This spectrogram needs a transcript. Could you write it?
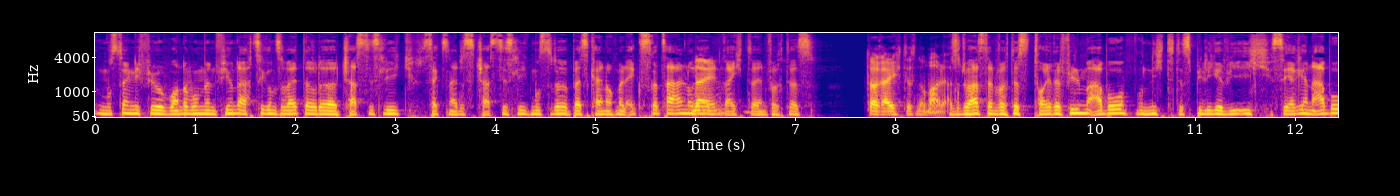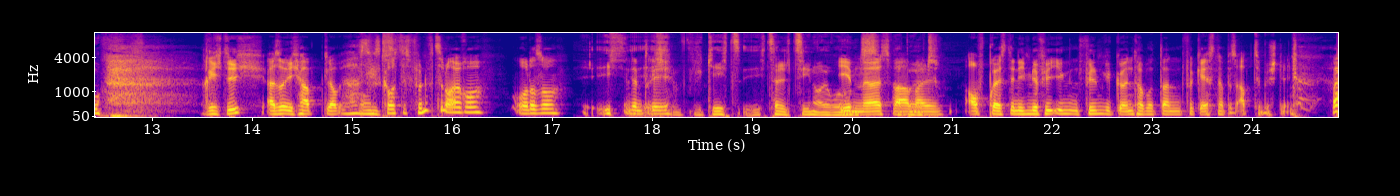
musst du eigentlich für Wonder Woman 84 und so weiter oder Justice League, Zack Snyder's Justice League, musst du da bei Sky nochmal extra zahlen oder Nein. reicht da einfach das? Da reicht das normale. Also du hast einfach das teure Film-Abo und nicht das billige wie ich Serien-Abo. Richtig. Also ich habe, glaube ich, das kostet 15 Euro oder so. Ich, in dem Dreh. ich, okay, ich, ich zahle 10 Euro. Eben, ja, es war aber mal Aufpreis, den ich mir für irgendeinen Film gegönnt habe und dann vergessen habe, es abzubestellen.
